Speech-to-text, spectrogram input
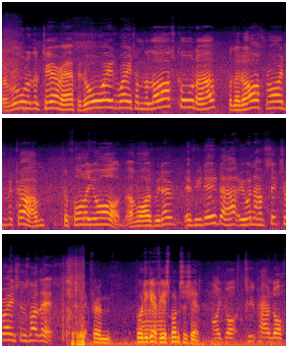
The rule of the TRF is always wait on the last corner for the last rider to come to follow you on. Otherwise, we don't. If you do that, you wouldn't have situations like this. From what do you get for your sponsorship? I got two pound off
